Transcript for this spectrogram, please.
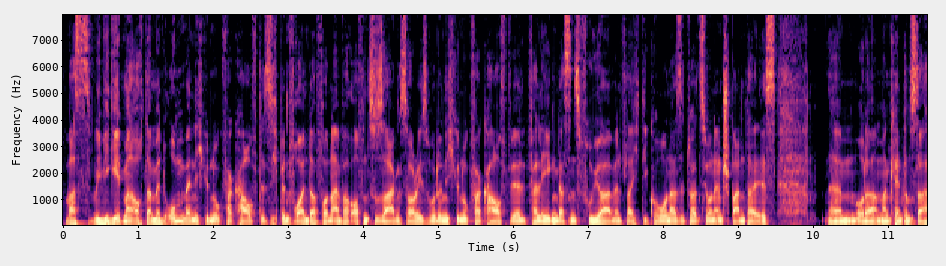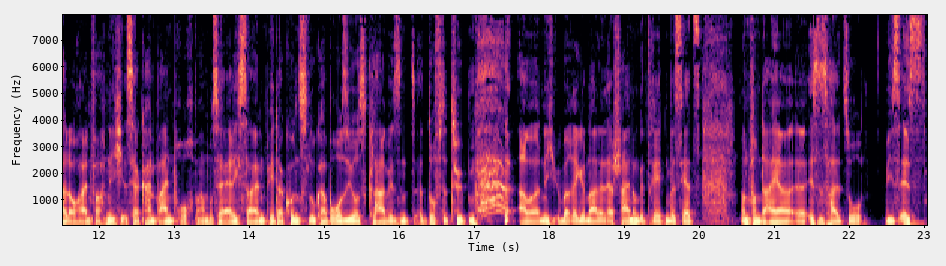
Was, wie, wie geht man auch damit um, wenn nicht genug verkauft ist? Ich bin Freund davon, einfach offen zu sagen, sorry, es wurde nicht genug verkauft. Wir verlegen das ins Frühjahr, wenn vielleicht die Corona-Situation entspannter ist. Ähm, oder man kennt uns da halt auch einfach nicht, ist ja kein Beinbruch. Man muss ja ehrlich sein, Peter Kunz, Luca Brosius, klar, wir sind dufte Typen, aber nicht überregional in Erscheinung getreten bis jetzt. Und von daher äh, ist es halt so, wie es ist.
